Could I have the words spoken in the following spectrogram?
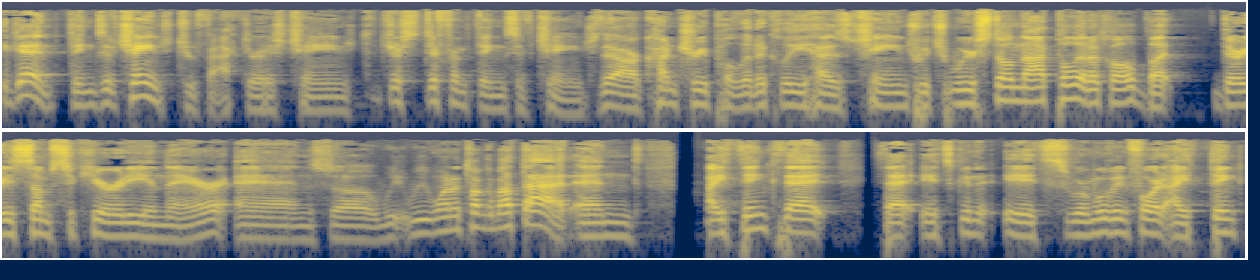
again, things have changed. Two factor has changed. Just different things have changed. Our country politically has changed, which we're still not political, but there is some security in there, and so we, we want to talk about that. And I think that that it's gonna it's we're moving forward. I think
